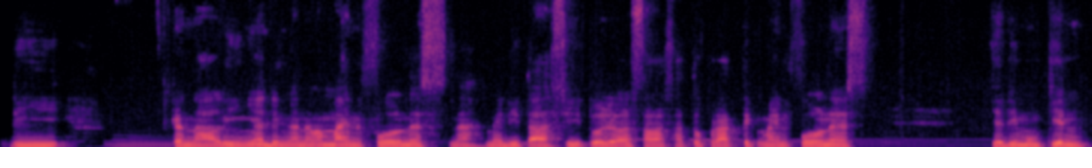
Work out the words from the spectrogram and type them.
di kenalinya dengan nama mindfulness. Nah, meditasi itu adalah salah satu praktik mindfulness. Jadi mungkin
